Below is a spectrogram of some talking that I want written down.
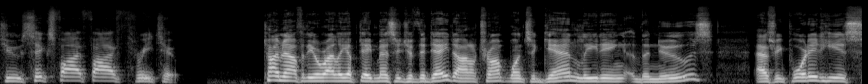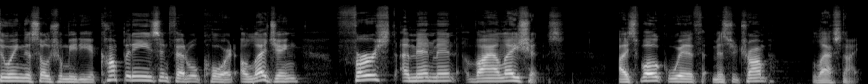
to 65532. Time now for the O'Reilly Update message of the day. Donald Trump once again leading the news. As reported, he is suing the social media companies in federal court, alleging First Amendment violations. I spoke with Mr. Trump last night.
